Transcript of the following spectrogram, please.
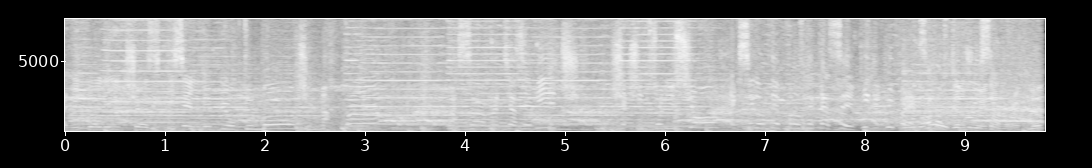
À Nikolic, qui s'est levé plus haut que tout le monde. Gilles Martin. Passe à Matiasevic. Cherche une solution. Excellente défense de Cassé. Qui récupère. Oh, bien joué, Le-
